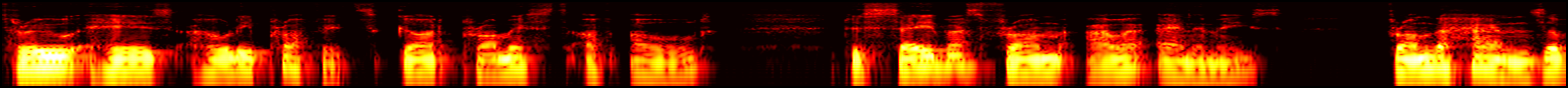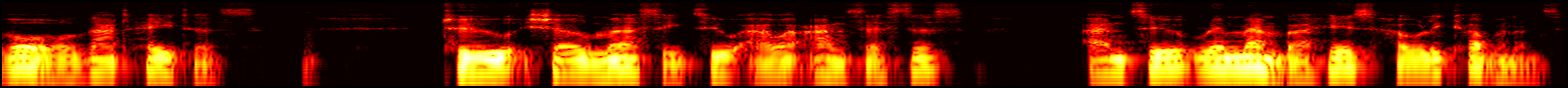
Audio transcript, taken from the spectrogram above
Through his holy prophets, God promised of old to save us from our enemies, from the hands of all that hate us, to show mercy to our ancestors, and to remember his holy covenant.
